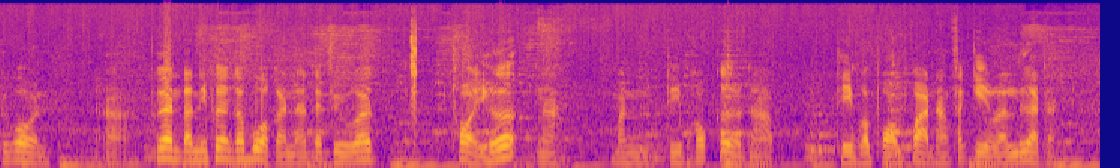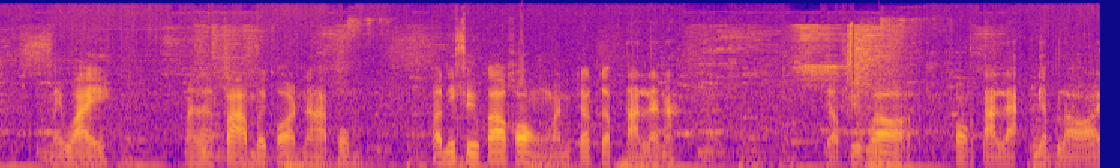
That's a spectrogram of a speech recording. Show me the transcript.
ทุกคนอ่าเพื่อนตอนนี้เพื่อนก็บวกกันนะ แต่ฟิวก็ถอยเถอะนะ มันทีมเขาเกิดนะครับ ทีมเขาพร้อมกว่าทางสกิลและเลือดนะไม่ไวมาฟาร์มไปก่อนนะครับผม ตอนนี้ฟิวก็ของมันก็เกือบตันแล้วนะ เดี๋ยวฟิวก็ของตันละเรียบร้อย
